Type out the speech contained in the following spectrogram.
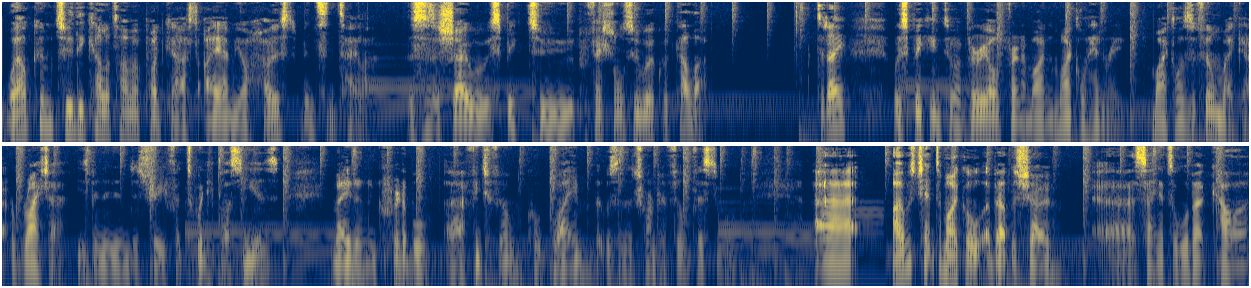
Welcome to the Color Timer podcast. I am your host, Vincent Taylor. This is a show where we speak to professionals who work with color. Today, we're speaking to a very old friend of mine, Michael Henry. Michael is a filmmaker, a writer. He's been in the industry for 20 plus years, made an incredible uh, feature film called Blame that was in the Toronto Film Festival. Uh, I was chatting to Michael about the show, uh, saying it's all about color,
